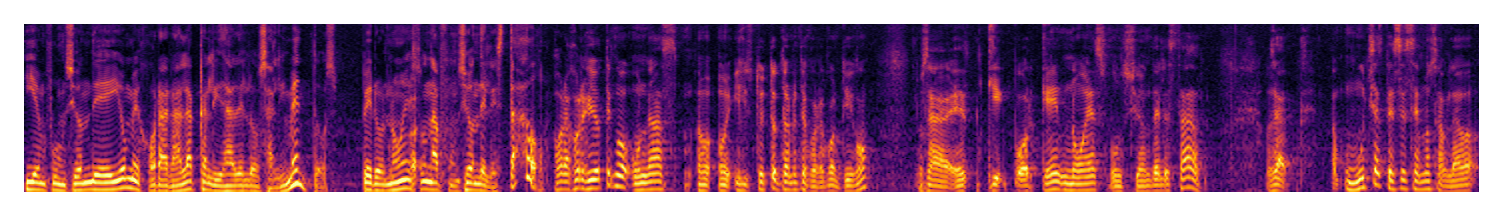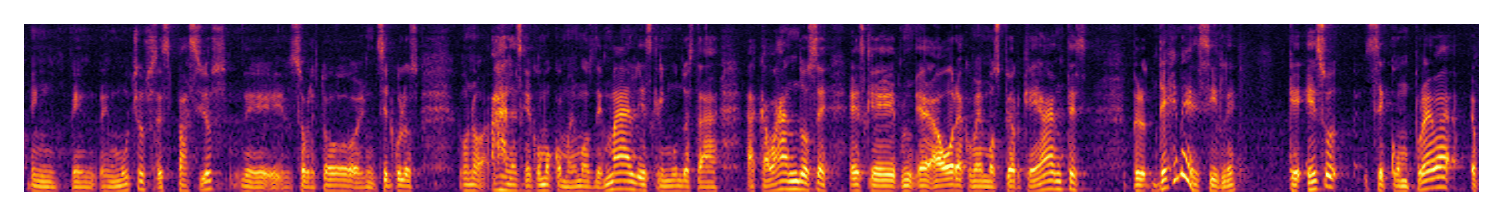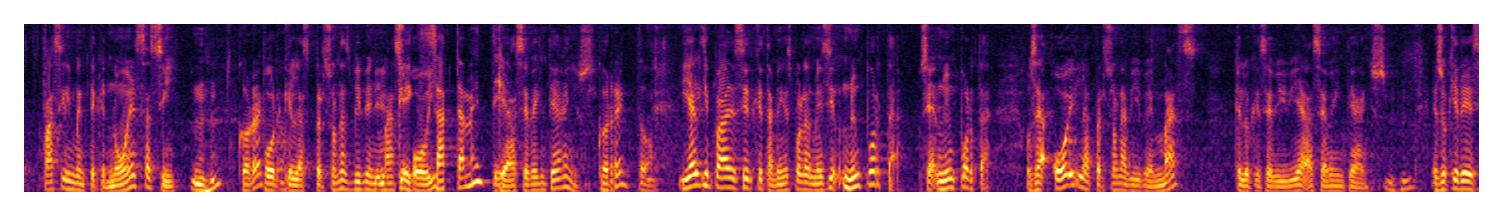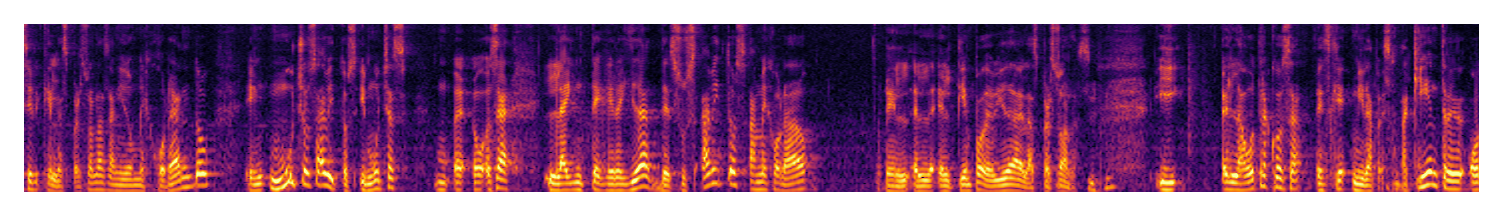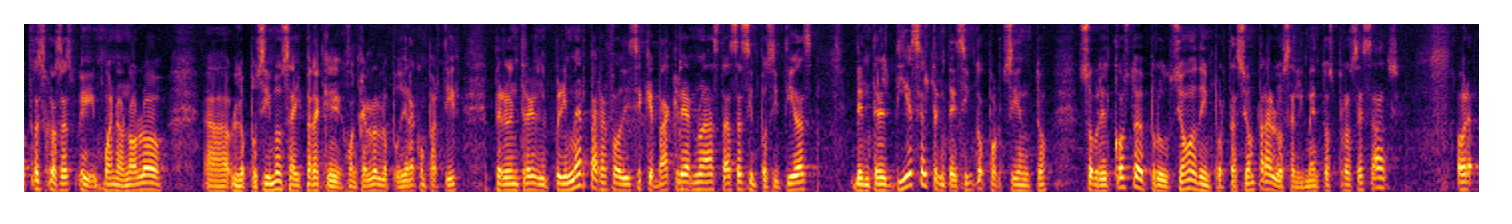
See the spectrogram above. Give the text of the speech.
y en función de ello mejorará la calidad de los alimentos. Pero no es una función del Estado. Ahora, Jorge, yo tengo unas, y estoy totalmente de acuerdo contigo, o sea, ¿por qué no es función del Estado? O sea, muchas veces hemos hablado en, muchos espacios, sobre todo en círculos, uno, ah, es que cómo comemos de mal, es que el mundo está acabándose, es que eh, ahora comemos peor que antes, pero déjeme decirle que eso se comprueba fácilmente que no es así. correcto. Porque las personas viven más hoy que hace 20 años. Correcto. Y alguien va a decir que también es por la medicina. No importa. O sea, no importa. O sea, hoy la persona vive más que lo que se vivía hace 20 años. Eso quiere decir que las personas han ido mejorando en muchos hábitos y muchas, eh, o sea, la integridad de sus hábitos ha mejorado el, tiempo de vida de las personas. Y la otra cosa es que, mira, pues aquí entre otras cosas, y bueno, no lo, ah, lo pusimos ahí para que Juan Carlos lo pudiera compartir, pero entre el primer párrafo dice que va a crear nuevas tasas impositivas de entre el 10 al 35% sobre el costo de producción o de importación para los alimentos procesados. Ahora,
